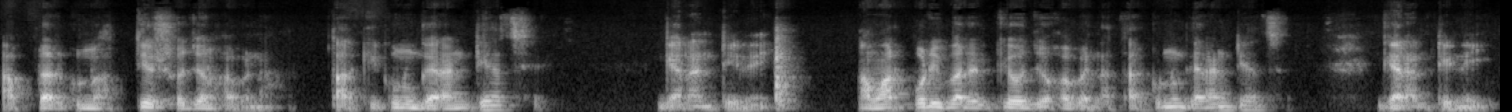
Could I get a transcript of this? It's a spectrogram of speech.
আপনার কোনো আত্মীয় স্বজন হবে না, তার কি কোনো গ্যারান্টি আছে? গ্যারান্টি নেই। আমার পরিবারের কেউ যে হবে না, তার কোনো গ্যারান্টি আছে? গ্যারান্টি নেই।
